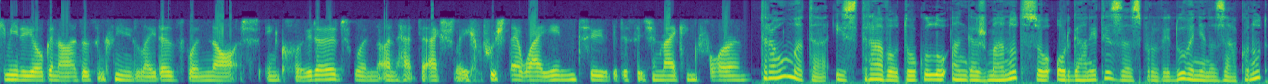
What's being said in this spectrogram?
community organisers and community leaders were not included when, and had to actually push their way into the decision making forum. Траумата и стравот околу ангажманот со органите за спроведување на законот,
